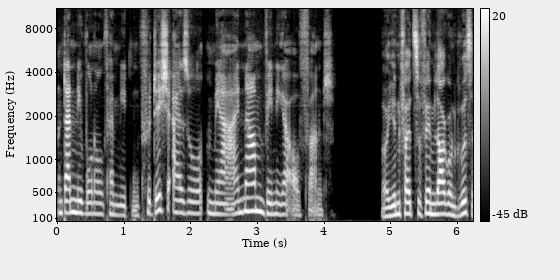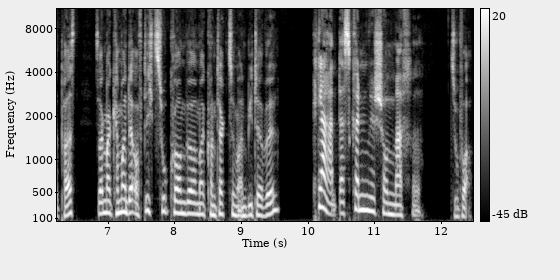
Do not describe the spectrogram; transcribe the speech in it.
und dann die Wohnung vermieten. Für dich also mehr Einnahmen, weniger Aufwand. Aber jedenfalls, sofern Lage und Größe passt. Sag mal, kann man da auf dich zukommen, wenn man mal Kontakt zum Anbieter will? Klar, das können wir schon machen. Super.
